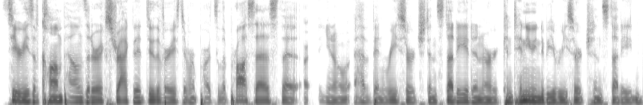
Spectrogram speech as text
series of compounds that are extracted through the various different parts of the process that are, you know have been researched and studied and are continuing to be researched and studied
